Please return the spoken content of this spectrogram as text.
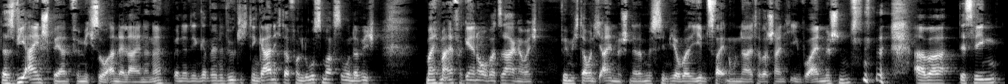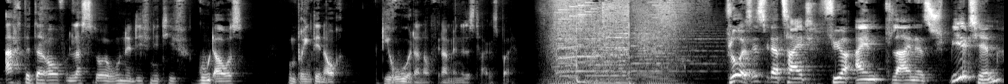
das ist wie Einsperren für mich so an der Leine. Ne? Wenn, du den, wenn du wirklich den gar nicht davon losmachst, so, und da will ich manchmal einfach gerne auch was sagen, aber ich will mich da auch nicht einmischen. Da müsste ich mich auch bei jedem zweiten Hundehalter wahrscheinlich irgendwo einmischen. aber deswegen achtet darauf und lasst eure Hunde definitiv gut aus und bringt denen auch die Ruhe dann auch wieder am Ende des Tages bei. Flo, es ist wieder Zeit für ein kleines Spielchen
